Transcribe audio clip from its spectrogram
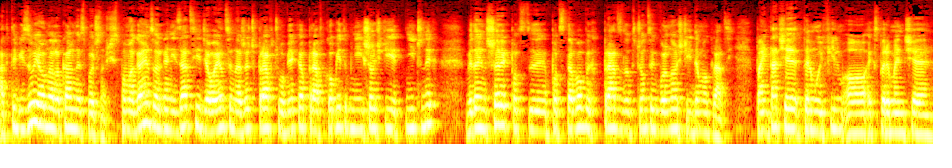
Aktywizuje ona lokalne społeczności, wspomagając organizacje działające na rzecz praw człowieka, praw kobiet, mniejszości etnicznych, wydając szereg pod, podstawowych prac dotyczących wolności i demokracji. Pamiętacie ten mój film o eksperymencie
